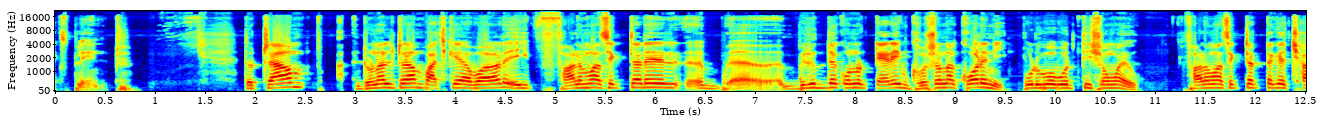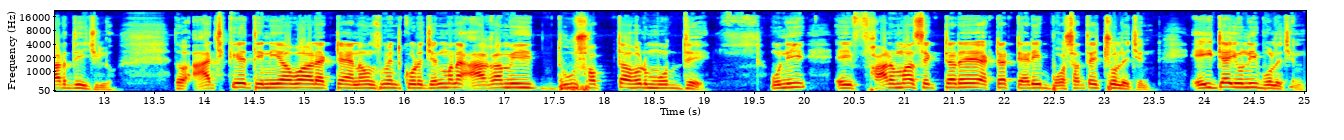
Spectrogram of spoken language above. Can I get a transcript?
explained তো ট্রাম্প, ডোনাল্ড ট্রাম্প আজকে আবার এই ফার্মা সেক্টরের বিরুদ্ধে কোনো ট্যারিফ ঘোষণা করেনি পূর্ববর্তী সময়েও। ফার্মা সেক্টরটাকে ছাড় দিয়েছিল। তো আজকে তিনি আবার একটা অ্যানাউন্সমেন্ট করেছেন মানে আগামী দু সপ্তাহর মধ্যে উনি এই ফার্মা সেক্টরে একটা ট্যারিফ বসাতে চলেছেন। এইটাই উনি বলেছেন।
